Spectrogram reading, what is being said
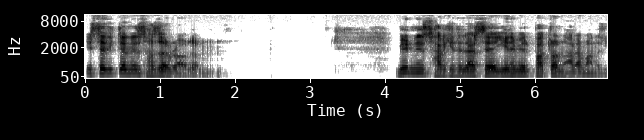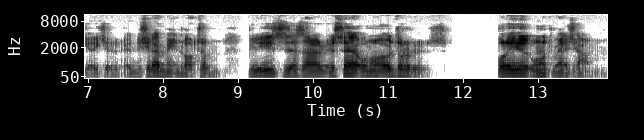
İstedikleriniz hazır lordum. Biriniz hareket ederse yeni bir patron aramanız gerekir. Endişelenmeyin lordum. Biri size zarar verirse onu öldürürüz. Burayı unutmayacağım.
